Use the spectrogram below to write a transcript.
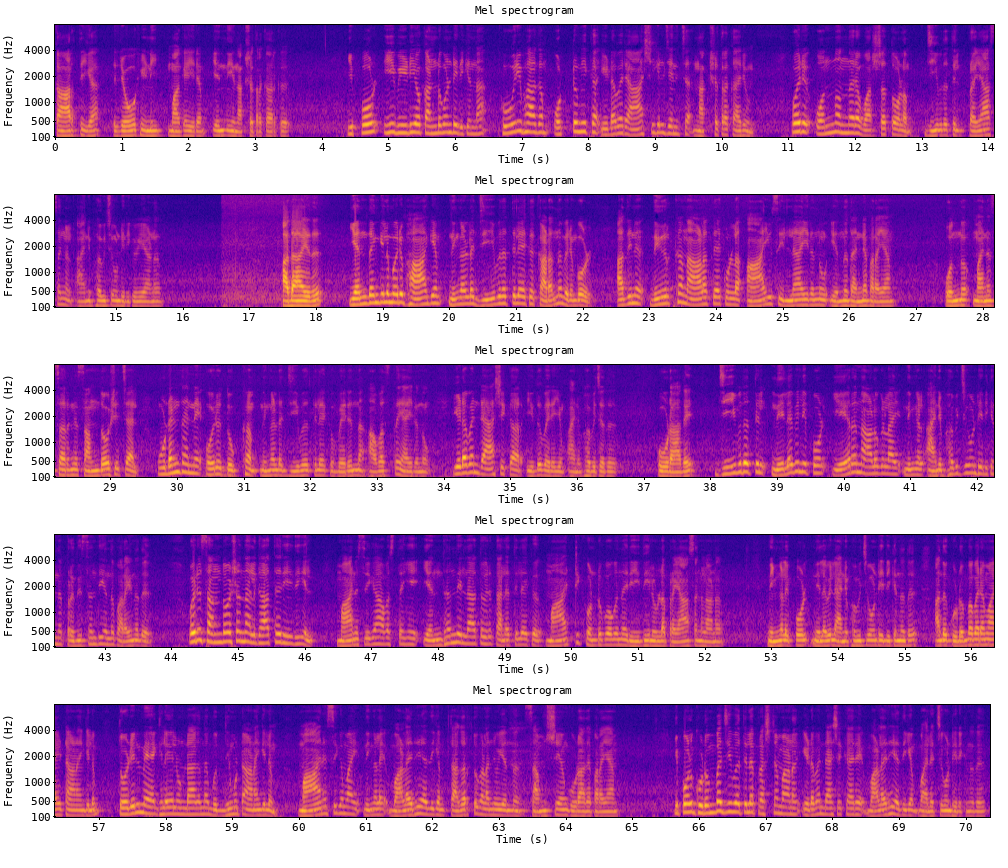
കാർത്തിക രോഹിണി മകയിരം എന്നീ നക്ഷത്രക്കാർക്ക് ഇപ്പോൾ ഈ വീഡിയോ കണ്ടുകൊണ്ടിരിക്കുന്ന ഭൂരിഭാഗം ഒട്ടുമിക്ക ഇടവരാശിയിൽ ജനിച്ച നക്ഷത്രക്കാരും ഒരു ഒന്നൊന്നര വർഷത്തോളം ജീവിതത്തിൽ പ്രയാസങ്ങൾ അനുഭവിച്ചുകൊണ്ടിരിക്കുകയാണ്. അതായത് എന്തെങ്കിലും ഒരു ഭാഗ്യം നിങ്ങളുടെ ജീവിതത്തിലേക്ക് കടന്നു വരുമ്പോൾ അതിന് ദീർഘനാളത്തേക്കുള്ള ആയുസ് ഇല്ലായിരുന്നു എന്ന് തന്നെ പറയാം. ഒന്ന് മനസ്സറിഞ്ഞ് സന്തോഷിച്ചാൽ ഉടൻ തന്നെ ഒരു ദുഃഖം നിങ്ങളുടെ ജീവിതത്തിലേക്ക് വരുന്ന അവസ്ഥയായിരുന്നു. ഇടവൻ രാശിക്കാർ ഇതുവരെയും അനുഭവിച്ചത്. കൂടാതെ ജീവിതത്തിൽ നിലവിലിപ്പോൾ ഏറെ നാളുകളായി നിങ്ങൾ അനുഭവിച്ചുകൊണ്ടിരിക്കുന്ന പ്രതിസന്ധി എന്ന് പറയുന്നത് ഒരു സന്തോഷം നൽകാത്ത രീതിയിൽ മാനസികാവസ്ഥയെ എന്തെന്നില്ലാത്ത ഒരു തലത്തിലേക്ക് മാറ്റിക്കൊണ്ടുപോകുന്ന രീതിയിലുള്ള പ്രയാസങ്ങളാണ്. നിങ്ങളിപ്പോൾ നിലവിൽ അനുഭവിച്ചുകൊണ്ടിരിക്കുന്നത് അത് കുടുംബപരമായിട്ടാണെങ്കിലും തൊഴിൽ മേഖലയിൽ ഉണ്ടാകുന്ന ബുദ്ധിമുട്ടാണെങ്കിലും മാനസികമായി നിങ്ങളെ വളരെയധികം തകർത്തു കളഞ്ഞു എന്ന് സംശയം കൂടാതെ പറയാം. ഇപ്പോൾ കുടുംബജീവിതത്തിലെ പ്രശ്നമാണ് ഇടവൻ രാശിക്കാരെ വളരെയധികം വലച്ചുകൊണ്ടിരിക്കുന്നത്.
